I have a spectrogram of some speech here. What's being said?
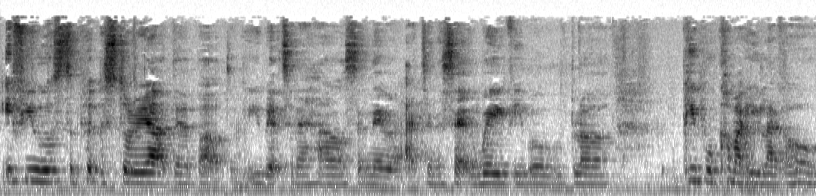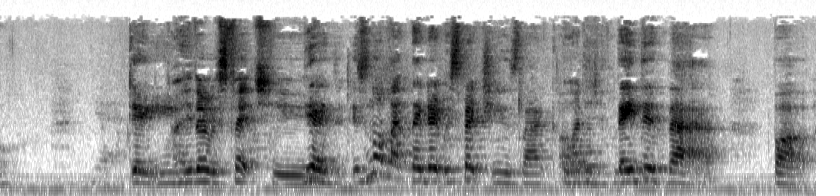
if you was to put the story out there about you get to their house and they were acting a certain way, people blah, blah, people come at you like, oh, don't you? They don't respect you. Yeah, it's not like they don't respect you. It's like, oh, did they did that, but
